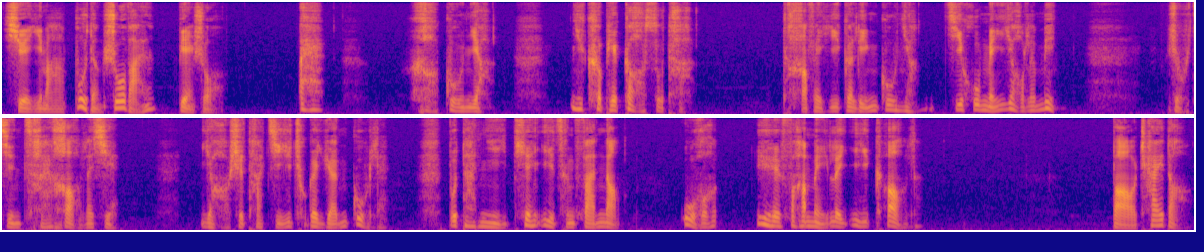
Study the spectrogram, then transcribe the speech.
薛姨妈不等说完，便说：“哎，好姑娘，你可别告诉他，他为一个林姑娘几乎没要了命，如今才好了些。要是他急出个缘故来，不但你添一层烦恼，我……”越发没了依靠了。宝钗道：“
